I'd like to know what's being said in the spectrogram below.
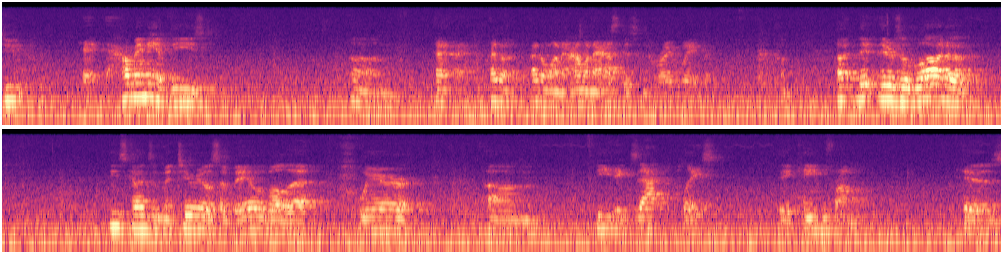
Do, you- eh, how many of these, um, I, I- don't, I don't want to, I want to ask this in the right way, but um, uh, there, there's a lot of kinds of materials available that where um, the exact place they came from is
